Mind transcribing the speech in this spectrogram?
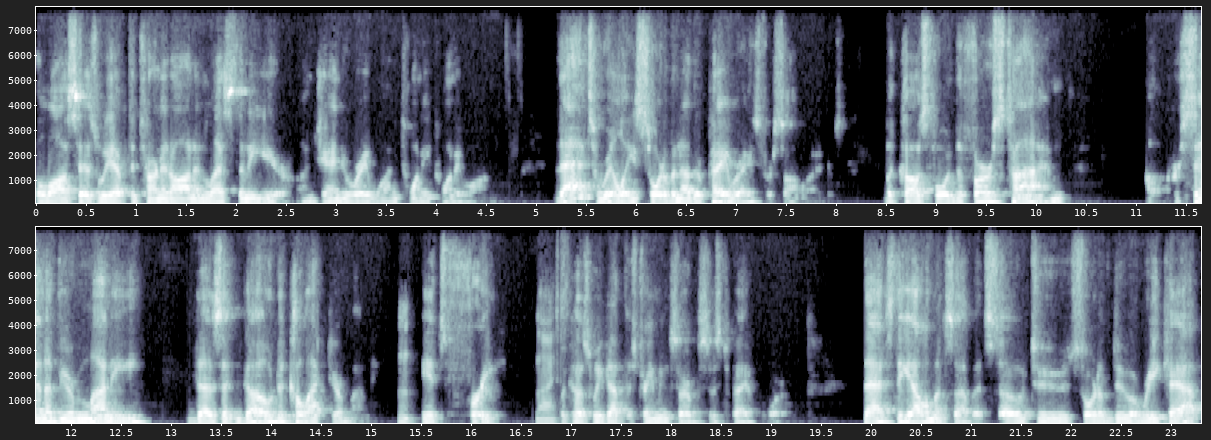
The law says we have to turn it on in less than a year on January 1, 2021. That's really sort of another pay raise for songwriters because for the first time, a percent of your money doesn't go to collect your money. Hmm. It's free. Nice. Because we got the streaming services to pay for it. That's the elements of it. So to sort of do a recap,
